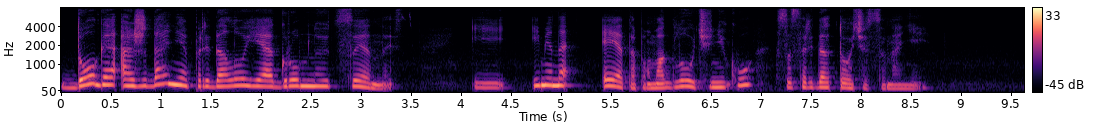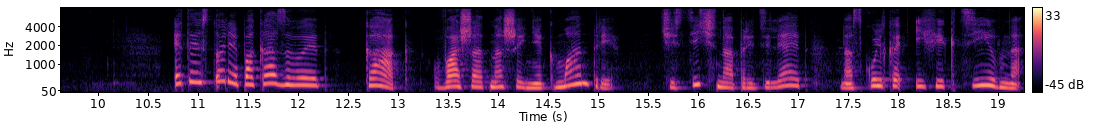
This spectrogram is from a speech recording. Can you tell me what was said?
Долгое ожидание придало ей огромную ценность, и именно это помогло ученику сосредоточиться на ней. Эта история показывает, как ваше отношение к мантре частично определяет, насколько эффективно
